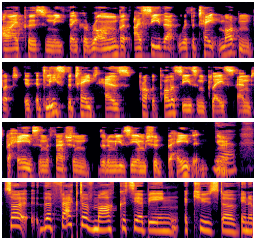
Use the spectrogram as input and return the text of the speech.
I personally think are wrong, but I see that with the Tate Modern. But it, at least the Tate has proper policies in place and behaves in the fashion that a museum should behave in. yeah. Know? So the fact of Mark Coetzee being accused of inappropriate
